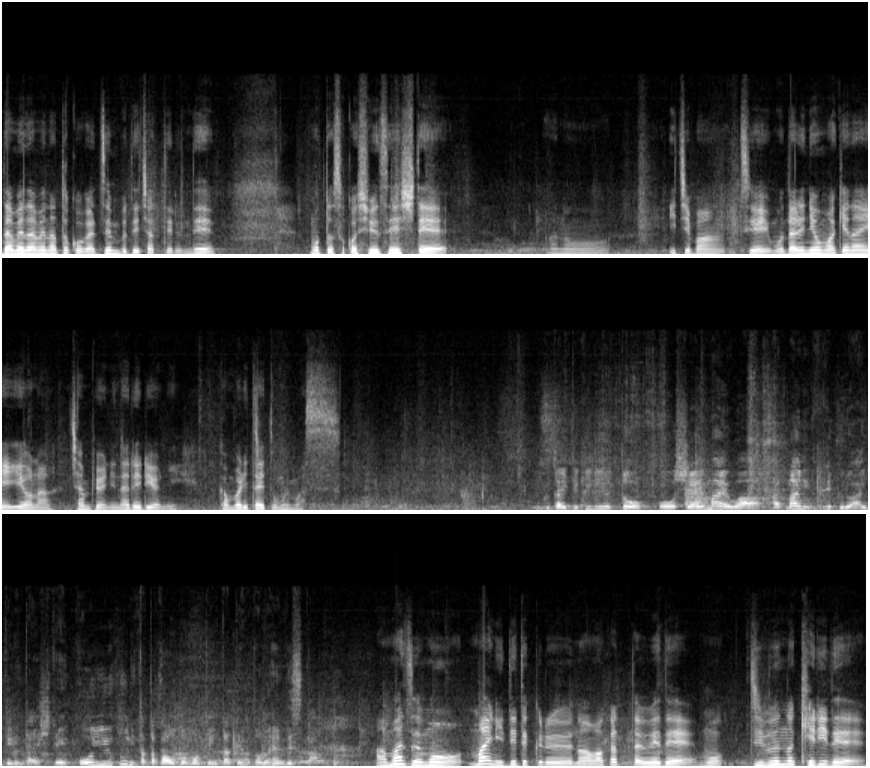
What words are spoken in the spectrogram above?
ダメダメなとこが全部出ちゃってるんでもっとそこ修正してあの一番強いもう誰にも負けないようなチャンピオンになれるように頑張りたいと思います。具体的に言うと試合前は前に出てくる相手に対してこういうふうに戦おうと思っていたっていうのはどの辺ですか？あまずもう前に出てくるのは分かった上でもう自分の蹴りで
